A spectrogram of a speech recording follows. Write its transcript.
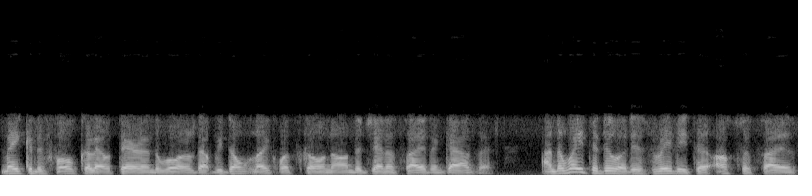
making it vocal out there in the world that we don't like what's going on, the genocide in Gaza. And the way to do it is really to ostracize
